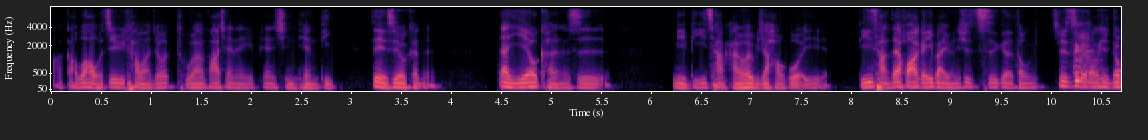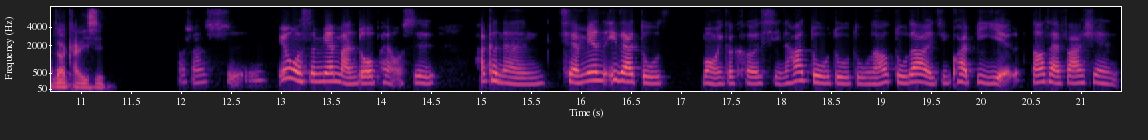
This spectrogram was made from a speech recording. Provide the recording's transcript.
啊，搞不好我继续看完就突然发现了一片新天地，这也是有可能，但也有可能是你离场还会比较好过一点，离场再花个一百元去吃个东，去吃个东西都比较开心。好像是，因为我身边蛮多朋友是，他可能前面一直在读某一个科系，然后读读读，然后读到已经快毕业了，然后才发现。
